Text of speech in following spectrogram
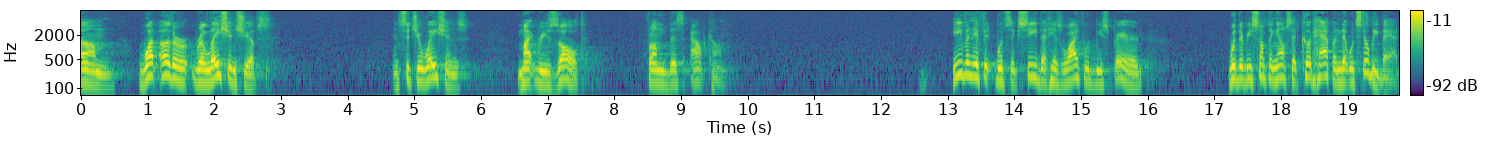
Um, what other relationships and situations might result from this outcome? Even if it would succeed that his life would be spared, would there be something else that could happen that would still be bad?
